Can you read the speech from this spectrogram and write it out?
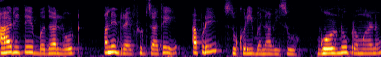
આ રીતે બધા લોટ અને ડ્રાયફ્રૂટ સાથે આપણે સુખડી બનાવીશું. ગોળનું પ્રમાણ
